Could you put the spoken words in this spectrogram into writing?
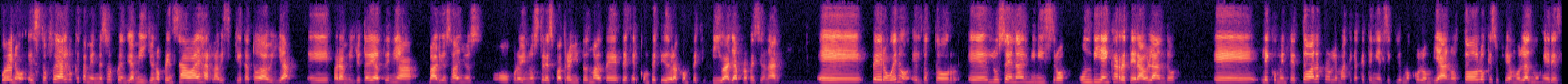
Bueno, esto fue algo que también me sorprendió a mí. Yo no pensaba dejar la bicicleta todavía. Eh, para mí yo todavía tenía varios años o por ahí unos 3, 4 añitos más de, ser competidora competitiva ya profesional. Eh, pero bueno, el doctor Lucena, el ministro, un día en carretera hablando, le comenté toda la problemática que tenía el ciclismo colombiano, todo lo que sufríamos las mujeres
